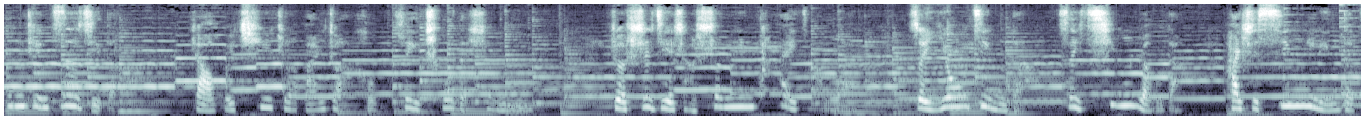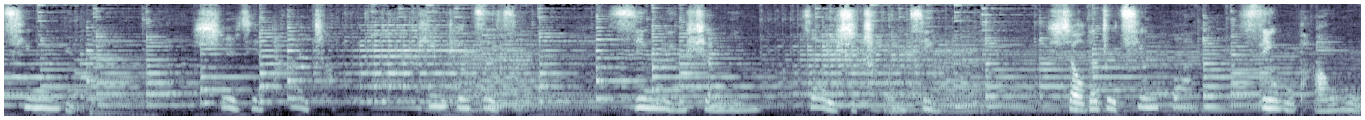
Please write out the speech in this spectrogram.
听听自己的，找回曲折百转后最初的声音。这世界上声音太杂乱，最幽静的、最轻柔的，还是心灵的轻语。世界太吵，听听自己，心灵声音最是纯净。守得住清欢，心无旁骛，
